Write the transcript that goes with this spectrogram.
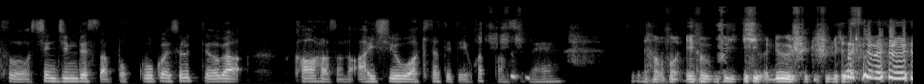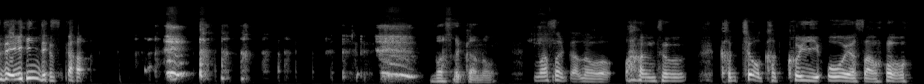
その新人レスラーボッコボコにするっていうのが、川原さんの哀愁を湧き立ててよかったんですね。いやもう MVP はルールルルルです。ルルルでいいんですか？まさかのまさかの、あの、か超かっこいい大家さんを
